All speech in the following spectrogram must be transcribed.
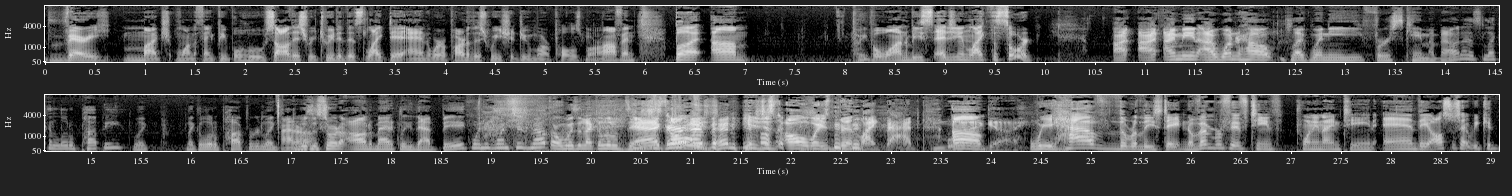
very much want to thank people who saw this, retweeted this, liked it, and were a part of this. We should do more polls more often. But um people want to be edgy and like the sword. I, I I mean, I wonder how like when he first came about as like a little puppy, like like a little popper? like I don't was know. it sort of automatically that big when he went to his mouth, or was it like a little He's just dagger? and always, then he's just always been like that. What Um, guy. We have the release date, November 15th, 2019, and they also said we could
